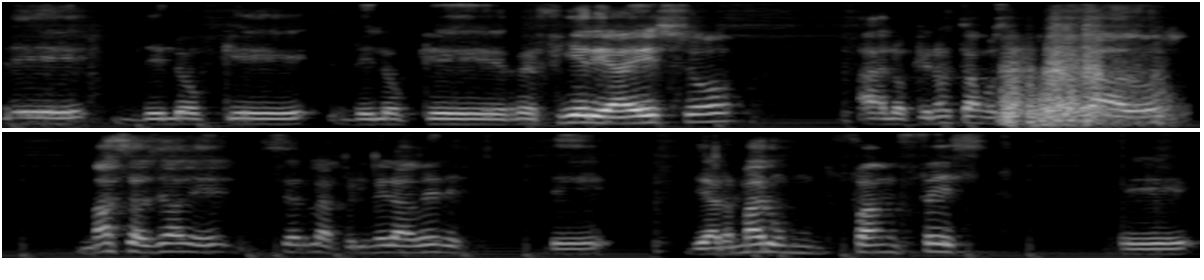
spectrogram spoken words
de lo que, de lo que refiere a eso, a lo que no estamos acostumbrados, más allá de ser la primera vez de armar un fan fest eh,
